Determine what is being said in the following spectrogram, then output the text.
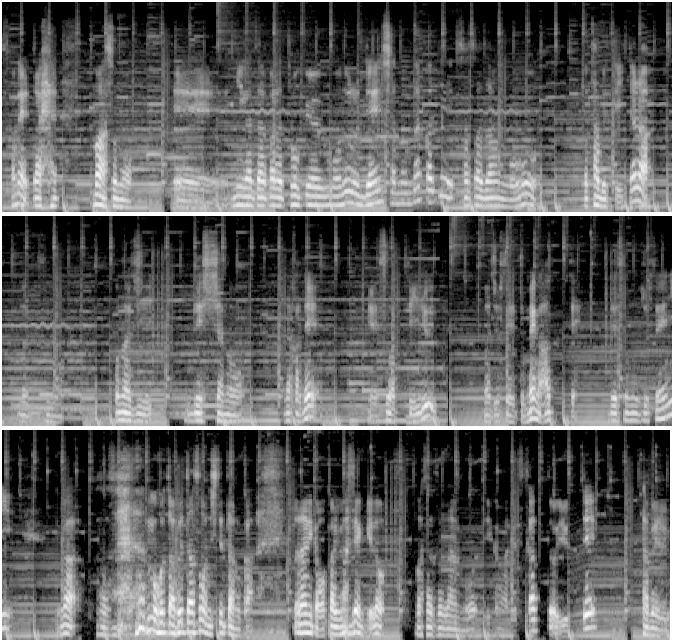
すかね、大 まあその、えー、新潟から東京へ戻る電車の中で笹団子を食べていたら、まあ、その同じ列車の中で、えー、座っている、まあ、女性と目が合って、で、その女性に、が、笹団子を食べたそうにしてたのか、まあ、何かわかりませんけど、まあ、笹団子いかがですかと言って、食べる、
